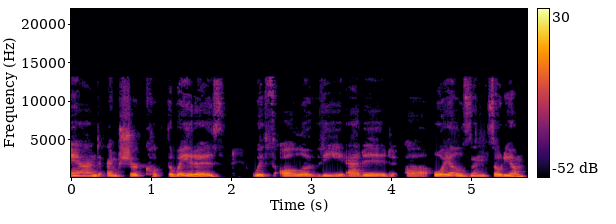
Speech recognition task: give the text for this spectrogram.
and I'm sure cooked the way it is, with all of the added uh, oils and sodium,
